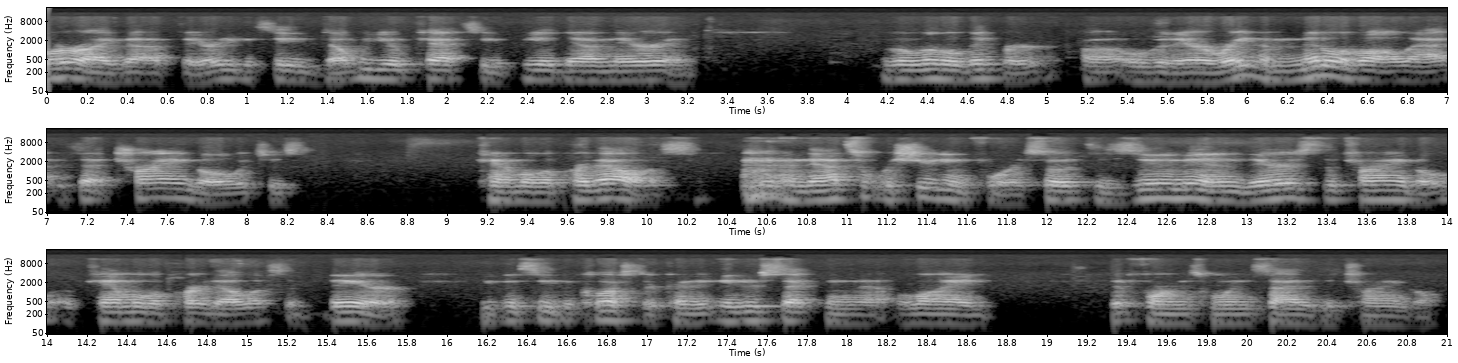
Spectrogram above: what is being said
Auriga up there. You can see the W of Cassiopeia down there, and the Little Dipper uh, over there. Right in the middle of all that is that triangle, which is Camelopardalis. and that's what we're shooting for. So to zoom in, there's the triangle of Camelopardalis there. You can see the cluster kind of intersecting that line that forms one side of the triangle.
